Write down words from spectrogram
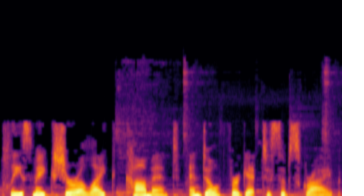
please make sure a like, comment, and don't forget to subscribe.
